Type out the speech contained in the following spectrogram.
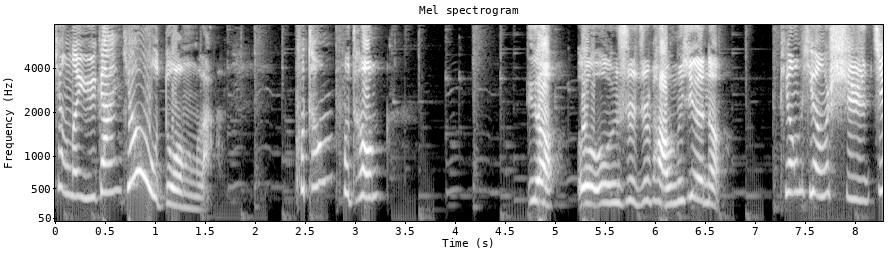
平的鱼竿又动了，扑通扑通。呀，呃，是只螃蟹呢。平平使劲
